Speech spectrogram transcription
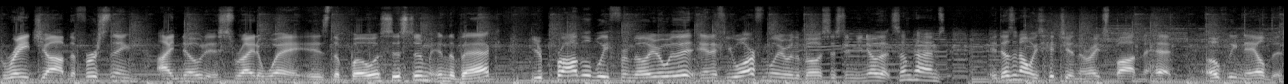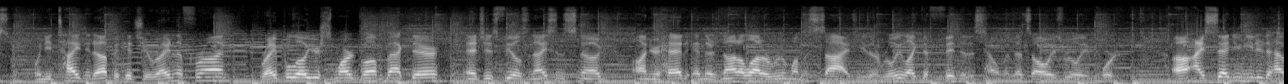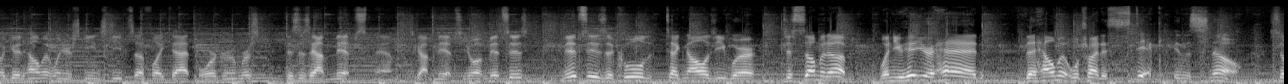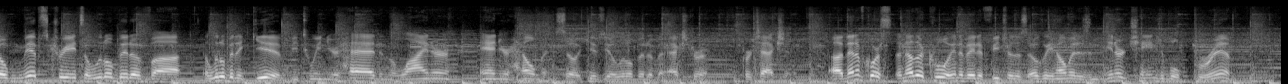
Great job. The first thing I noticed right away is the BOA system in the back. You're probably familiar with it, and if you are familiar with the BOA system, you know that sometimes it doesn't always hit you in the right spot in the head. Oakley nailed this. When you tighten it up, it hits you right in the front, right below your smart bump back there, and it just feels nice and snug on your head, and there's not a lot of room on the sides either. Really like the fit of this helmet. That's always really important. Uh, I said you needed to have a good helmet when you're skiing steep stuff like that, or groomers. This has got MIPS, man. It's got MIPS. You know what MIPS is? MIPS is a cool technology where, to sum it up, when you hit your head, the helmet will try to stick in the snow. So MIPS creates a little bit of uh, a little bit of give between your head and the liner and your helmet. So it gives you a little bit of extra protection. Uh, then of course, another cool innovative feature of this Oakley helmet is an interchangeable brim.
